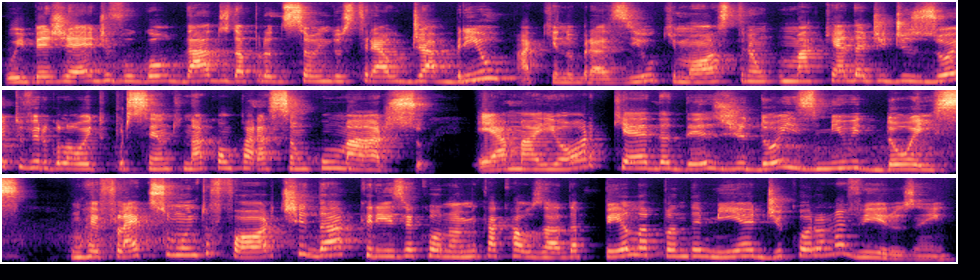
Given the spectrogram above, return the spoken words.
O IBGE divulgou dados da produção industrial de abril aqui no Brasil, que mostram uma queda de 18,8% na comparação com março. É a maior queda desde 2002, um reflexo muito forte da crise econômica causada pela pandemia de coronavírus, hein?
